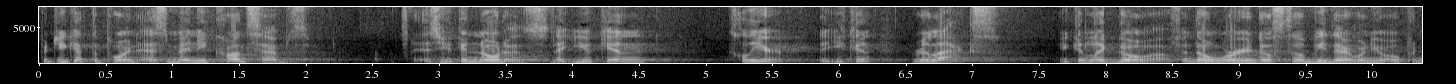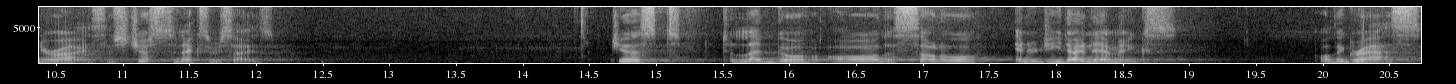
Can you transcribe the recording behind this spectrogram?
But you get the point. As many concepts as you can notice that you can clear, that you can relax, you can let go of. And don't worry, they'll still be there when you open your eyes. It's just an exercise. Just to let go of all the subtle energy dynamics, all the grass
